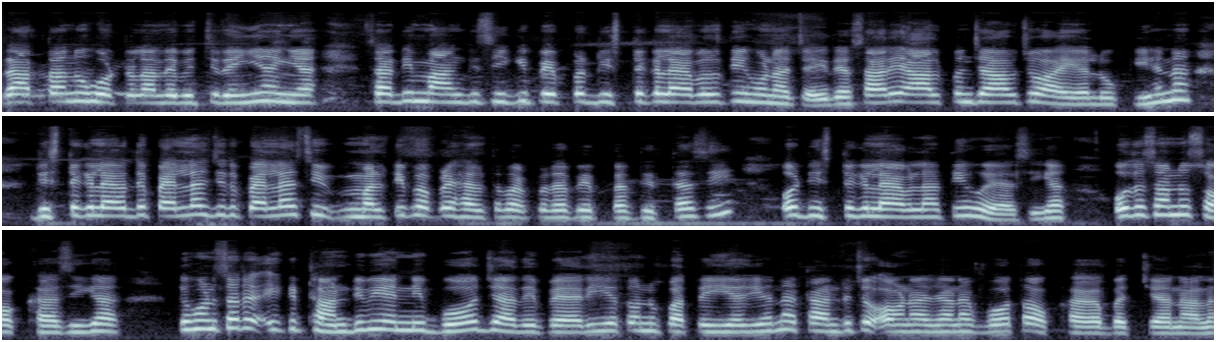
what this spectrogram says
ਰਾਤਾਂ ਨੂੰ ਹੋਟਲਾਂ ਦੇ ਵਿੱਚ ਰਹੀਆਂ ਆਈਆਂ ਸਾਡੀ ਮੰਗ ਸੀ ਕਿ ਪੇਪਰ ਡਿਸਟ੍ਰਿਕਟ ਲੈਵਲ ਤੇ ਹੀ ਹੋਣਾ ਚਾਹੀਦਾ। ਸਾਰੇ ਆਲ ਪੰਜਾਬ ਚੋਂ ਆਏ ਆ ਲੋਕੀ, ਹਨਾ? ਡਿਸਟ੍ਰਿਕਟ ਲੈਵਲ ਤੇ ਪਹਿਲਾਂ, ਜਦੋਂ ਪਹਿਲਾਂ ਅਸੀਂ ਮਲਟੀਪਰਪਸ ਹੈਲਥ ਵਰਕਰ ਦਾ ਪੇਪਰ ਦਿੱਤਾ ਸੀ, ਉਹ ਡਿਸਟ੍ਰਿਕਟ ਲੈਵਲਾਂ ਤੇ ਹੀ ਹੋਇਆ ਸੀਗਾ। ਉਦੋਂ ਸਾਨੂੰ ਸੌਖਾ ਸੀਗਾ। ਤੇ ਹੁਣ ਸਰ, ਇੱਕ ਠੰਡ ਵੀ ਇੰਨੀ ਬਹੁਤ ਜ਼ਿਆਦਾ ਪੈ ਰਹੀ ਹੈ, ਤੁਹਾਨੂੰ ਪਤਾ ਹੀ ਹੈ ਜੀ, ਹਨਾ? ਠੰਡ 'ਚ ਆਉਣਾ ਜਾਣਾ ਬਹੁਤ ਔਖਾ ਹੈ ਬੱਚਿਆਂ ਨਾਲ।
